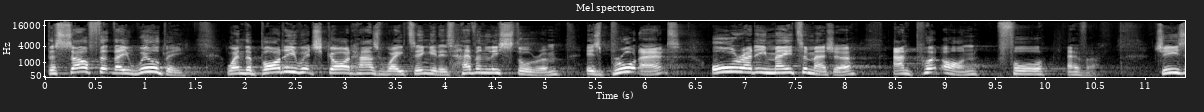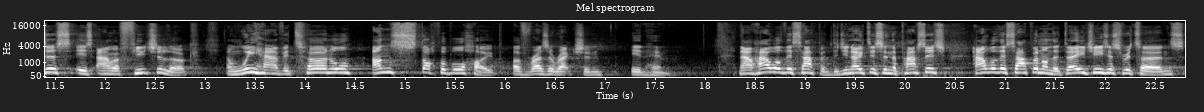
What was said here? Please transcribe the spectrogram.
The self that they will be when the body which God has waiting in his heavenly storeroom is brought out already made to measure and put on forever. Jesus is our future look, and we have eternal, unstoppable hope of resurrection in him. Now, how will this happen? Did you notice in the passage? How will this happen on the day Jesus returns?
